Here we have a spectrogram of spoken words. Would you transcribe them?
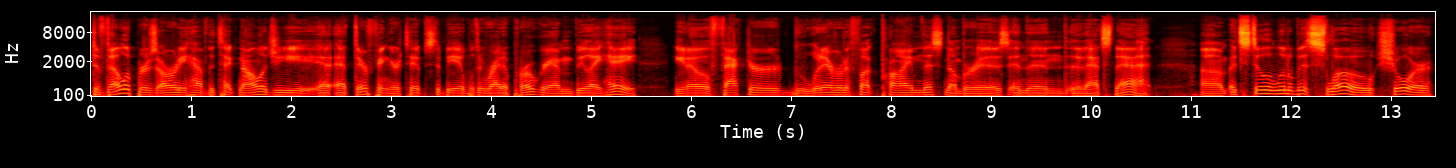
developers already have the technology at, at their fingertips to be able to write a program and be like, hey you know, factor whatever the fuck prime this number is, and then that's that. Um, it's still a little bit slow, sure,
